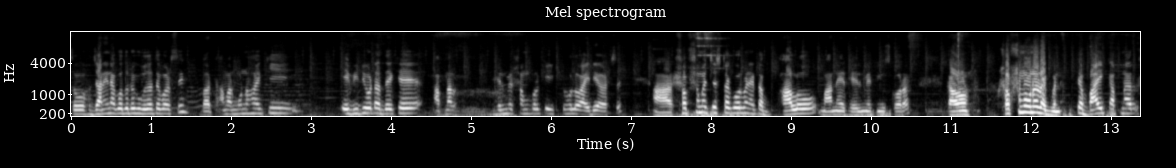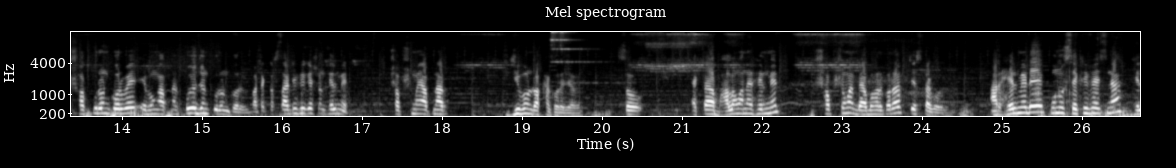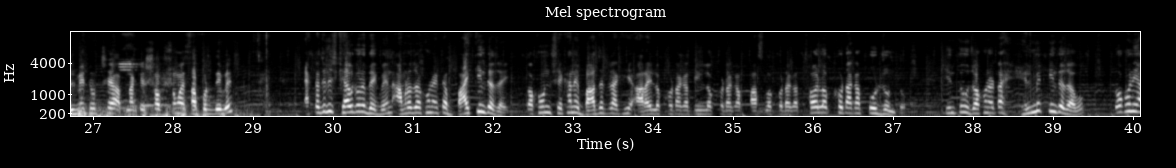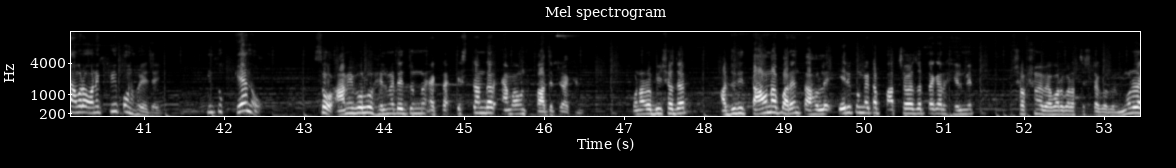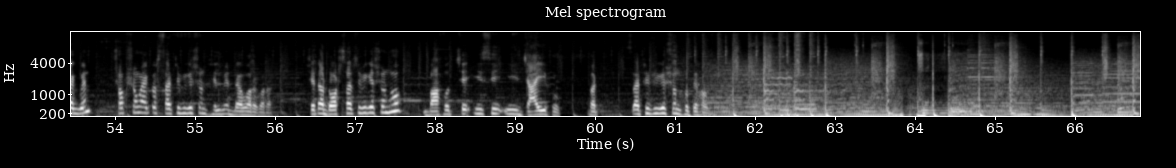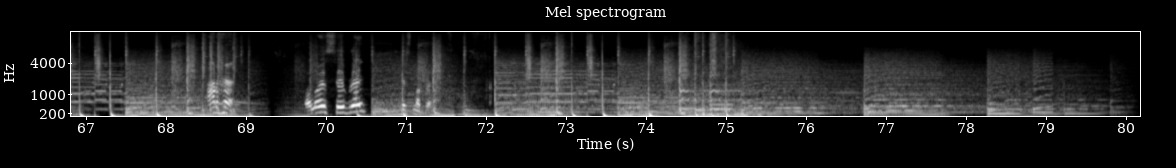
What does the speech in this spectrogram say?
সো জানি না কতটুকু বোঝাতে পারছি বাট আমার মনে হয় কি এই ভিডিওটা দেখে আপনার হেলমেট সম্পর্কে একটু হলেও আইডিয়া আসছে আর সবসময় চেষ্টা করবেন একটা ভালো মানের হেলমেট ইউজ করার। কারণ সবসময় মনে রাখবেন, একটা বাইক আপনার শখ পূরণ করবে এবং আপনার প্রয়োজন পূরণ করবে বাট একটা সার্টিফিকেশন হেলমেট সবসময় আপনার জীবন রক্ষা করে যাবে। সো একটা ভালো মানের হেলমেট সবসময় ব্যবহার করার চেষ্টা করবেন। আর হেলমেটে কোনো স্যাক্রিফাইস না হেলমেট হচ্ছে আপনাকে সবসময় সাপোর্ট দেবে। একটা জিনিস খেয়াল করে দেখবেন, আমরা যখন একটা বাইক কিনতে যাই, তখন সেখানে বাজেট রাখি আড়াই লক্ষ টাকা, তিন লক্ষ টাকা, পাঁচ লক্ষ টাকা, ছয় লক্ষ টাকা পর্যন্ত। কিন্তু যখন একটা হেলমেট কিনতে যাব, তখনই আমরা অনেক কৃপণ হয়ে যাই। কিন্তু কেন? সো আমি বলব হেলমেটের জন্য একটা স্ট্যান্ডার্ড অ্যামাউন্ট বাজেট রাখেন। পনেরো বিশ হাজার। আর যদি তাও না পারেন, তাহলে এরকম একটা পাঁচ ছয় হাজার টাকার হেলমেট সবসময় ব্যবহার করার চেষ্টা করবেন। মনে রাখবেন, সবসময় একটা সার্টিফিকেশন হেলমেট ব্যবহার করা। সেটা ডট সার্টিফিকেশন হোক বা হচ্ছে ইসিই যাই হোক বাট সার্টিফিকেশন হতে হবে। আর হ্যাঁ always safe ride smart ride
